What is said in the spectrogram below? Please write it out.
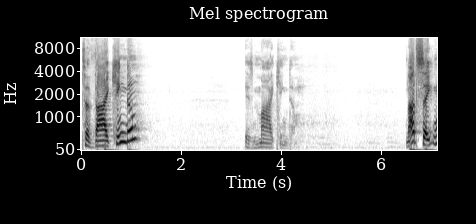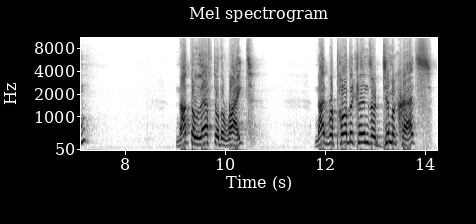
to thy kingdom is my kingdom. Not Satan, not the left or the right, not Republicans or Democrats.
